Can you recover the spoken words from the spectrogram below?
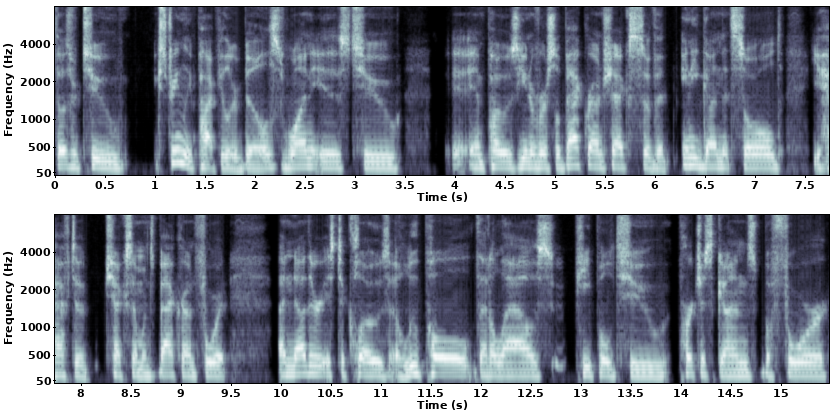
those are two extremely popular bills. One is to impose universal background checks so that any gun that's sold, you have to check someone's background for it. Another is to close a loophole that allows people to purchase guns before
